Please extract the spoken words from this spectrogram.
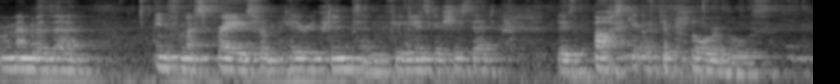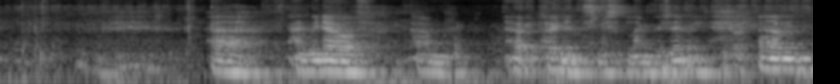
remember the infamous phrase from Hillary Clinton a few years ago. She said, "Those basket of deplorables." Uh, and we know of um, her opponent's use of language, don't we? Um,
